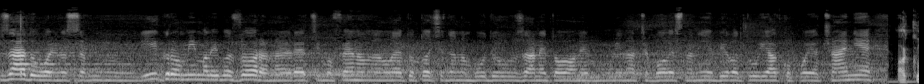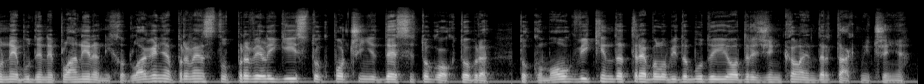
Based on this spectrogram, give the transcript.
zadovoljna sam igrom, imali Zorana, recimo fenomenalno, eto to će da nam bude u zaneto, ona je inače bolesna, nije bila tu jako pojačanje. Ako ne bude neplaniranih odlaganja, prvenstvo prve ligi Istog počinje 10. oktobra. Tokom ovog vikenda trebalo bi da bude i određen kalendar takmičenja.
